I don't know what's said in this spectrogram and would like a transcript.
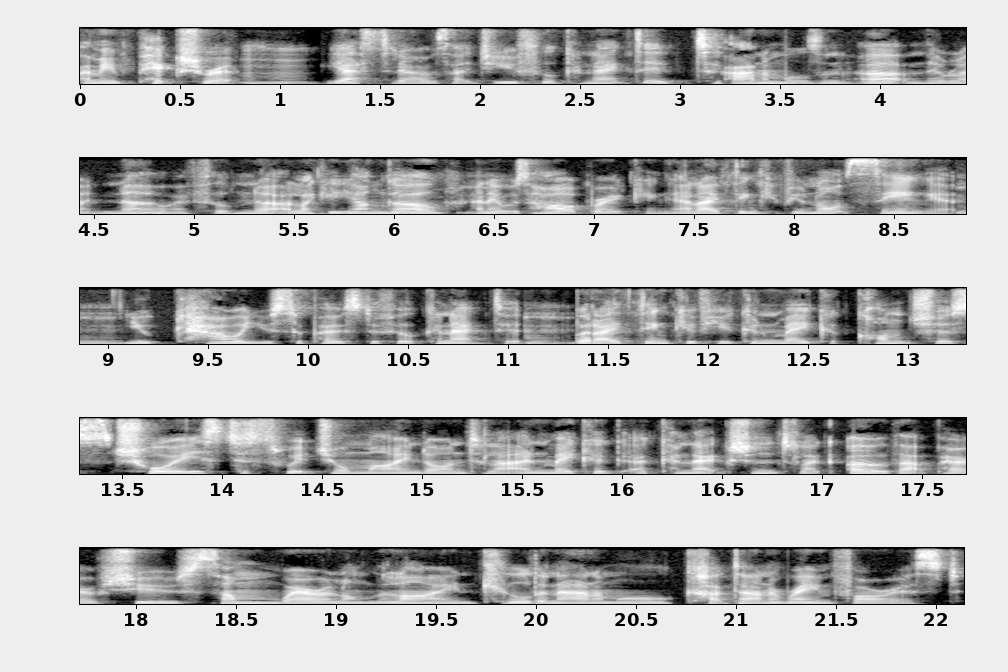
I mean, picture it. Mm-hmm. Yesterday, I was like, "Do you feel connected to animals and earth?" And they were like, "No, I feel no." Like a young girl, mm-hmm. and it was heartbreaking. And I think if you're not seeing it, mm. you how are you supposed to feel connected? Mm. But I think if you can make a conscious choice to switch your mind on to like, and make a, a connection to like, oh, that pair of shoes somewhere along the line killed an animal, cut down a rainforest.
